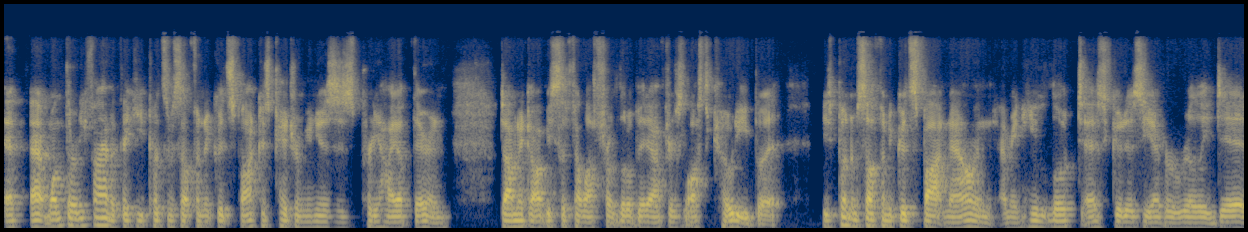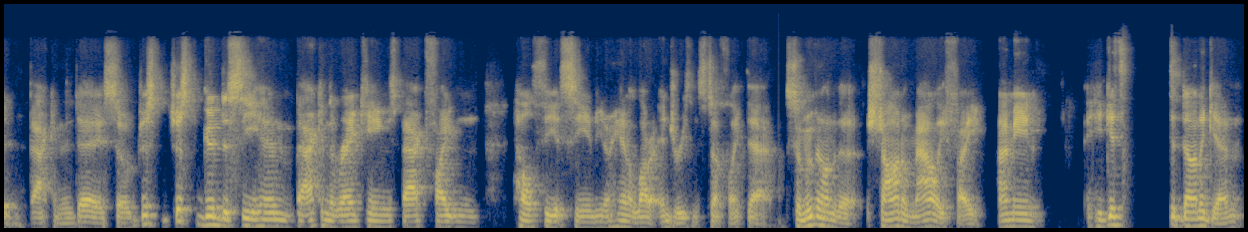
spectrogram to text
at, at 135 i think he puts himself in a good spot because pedro munhoz is pretty high up there and dominick obviously fell off for a little bit after his loss to cody but he's putting himself in a good spot now and i mean he looked as good as he ever really did back in the day so just just good to see him back in the rankings back fighting healthy, it seemed. You know, he had a lot of injuries and stuff like that. So moving on to the Sean O'Malley fight, I mean, he gets it done again.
